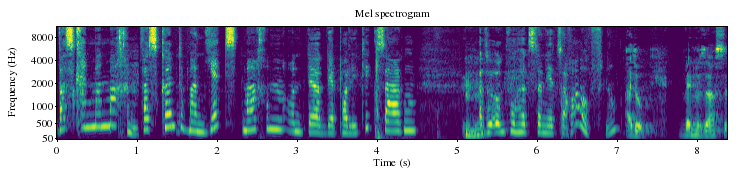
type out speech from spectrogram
Was kann man machen? Was könnte man jetzt machen und der, der Politik sagen? Mhm. Also irgendwo hört es dann jetzt auch auf. Ne? Also wenn du sagst,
